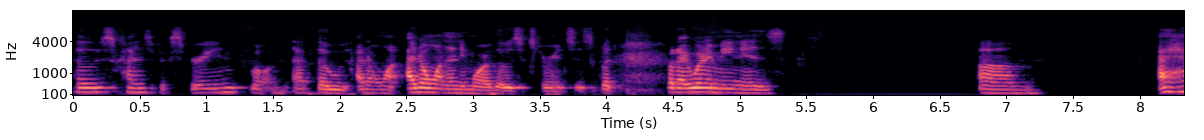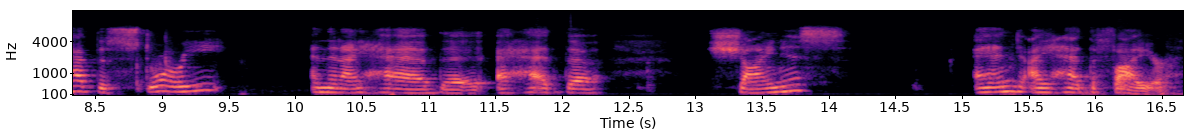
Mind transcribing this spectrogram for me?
those kinds of experience. Well, not those. I don't want. I don't want any more of those experiences. But, but I what I mean is, um, I have the story, and then I have the. I had the shyness, and I had the fire.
